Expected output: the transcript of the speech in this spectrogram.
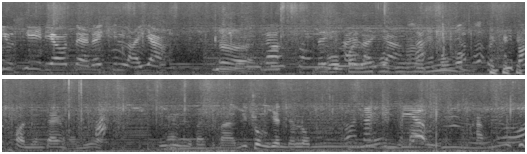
อยู่ที่เดียวแต่ได้กินหลายอย่าง เออเนาะได้โอ้กินไปหแล้ลาวยๆอย่างผมก็เป็นที่พักผ่อนหย่อนใจของผมด้วยที่นี่สบายๆนี่ช่วงเย็นจะลมนั่งกินเบียร์โอ้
